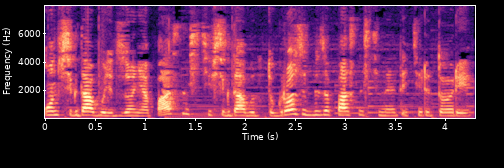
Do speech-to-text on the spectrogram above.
Он всегда будет в зоне опасности, всегда будут угрозы безопасности на этой территории,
